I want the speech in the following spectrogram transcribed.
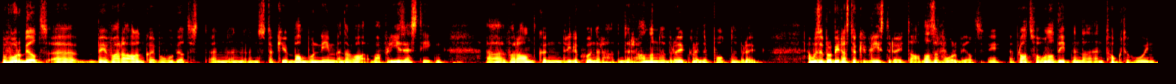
Bijvoorbeeld, uh, bij varalen kan je bijvoorbeeld een, een, een stukje bamboe nemen en er wat, wat vlees in steken. Uh, varalen kunnen redelijk gewoon hun handen gebruiken, alleen hun poten gebruiken. En moeten proberen een stukje vlees eruit te halen. Dat is een voorbeeld. Hè. In plaats van gewoon dat eten in, de, in het hok te gooien,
